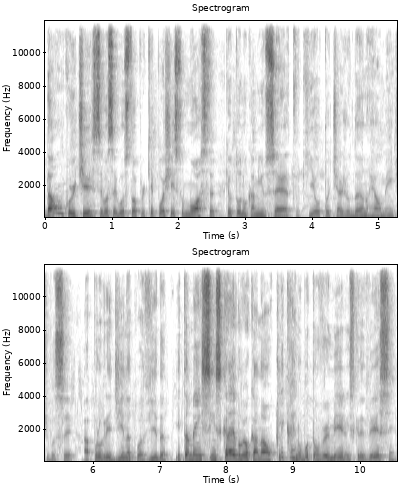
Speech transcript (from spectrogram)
Dá um curtir se você gostou, porque poxa, isso mostra que eu estou no caminho certo, que eu estou te ajudando realmente você a progredir na tua vida. E também se inscreve no meu canal, clica aí no botão vermelho, inscrever-se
